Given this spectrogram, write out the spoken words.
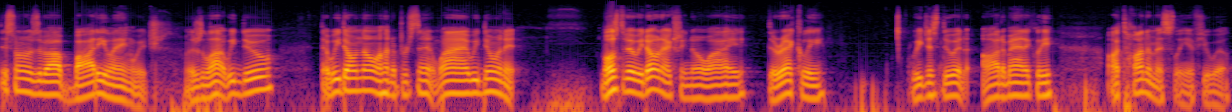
This one was about body language. There's a lot we do that we don't know 100% why we doing it. Most of it we don't actually know why directly. We just do it automatically, autonomously, if you will.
